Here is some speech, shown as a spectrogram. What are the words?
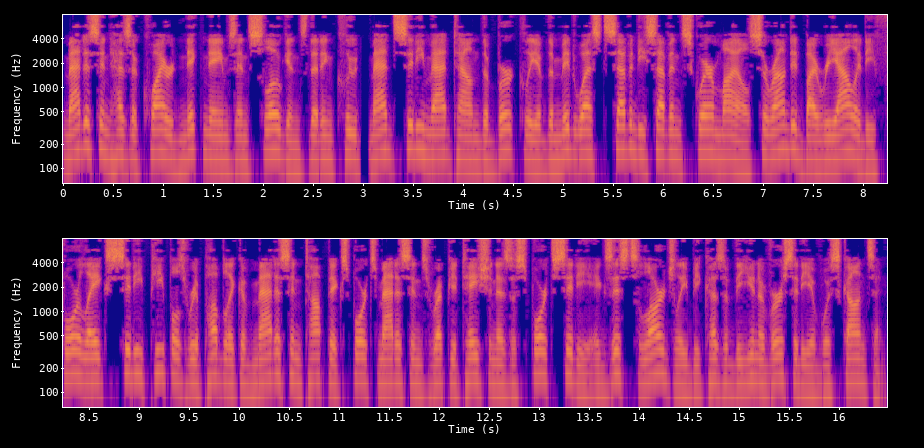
Madison has acquired nicknames and slogans that include, Mad City Madtown the Berkeley of the Midwest 77 square miles surrounded by reality Four Lakes City People's Republic of Madison topic Sports Madison's reputation as a sports city exists largely because of the University of Wisconsin.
